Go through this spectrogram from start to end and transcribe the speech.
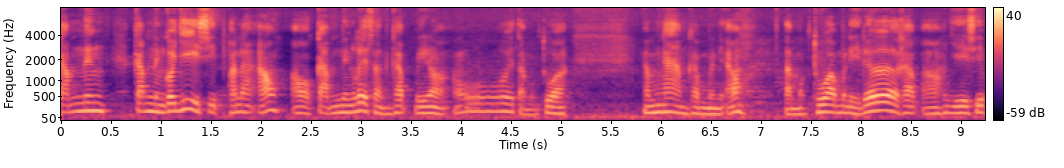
กำหนึ่งกำหนึ่งก็ยี่สิบพนะเอาเอากำหนึ่งเลยสันครับพี่น้องโอ้ยตำบักทัวงามๆครับมือนี้เอาตำบักทั่วมือนี้เด้อครับเอายี่สิบ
